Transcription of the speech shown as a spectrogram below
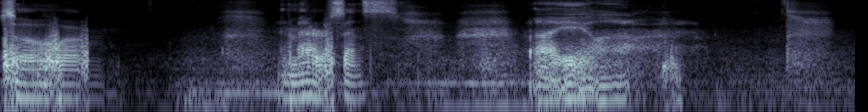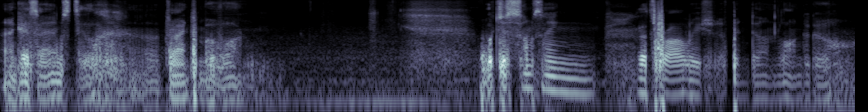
So. Um, in a matter of sense. I, uh, I guess I am still uh, trying to move on. Which is something that's probably should have been done long ago.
